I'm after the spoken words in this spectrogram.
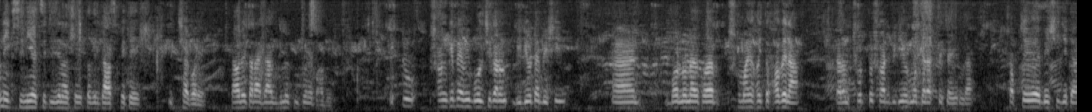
অনেক সিনিয়র সিটিজেন আছে, তাদের গাছ পেতে ইচ্ছা করে। তাহলে তারা গাছগুলো কী করে পাবে? একটু সংক্ষেপে আমি বলছি, কারণ ভিডিওটা বেশি বর্ণনা করার সময় হয়তো হবে না, কারণ ছোট্ট শর্ট ভিডিওর মধ্যে রাখতে চাই আমরা। সবচেয়ে বেশি যেটা,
